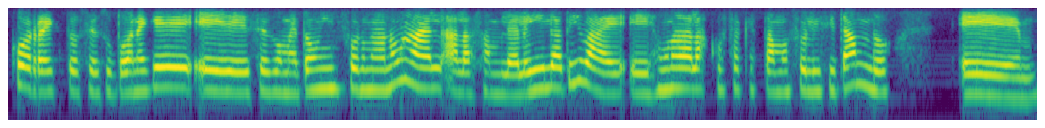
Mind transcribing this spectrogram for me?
Correcto, se supone que eh, se someta un informe anual a la Asamblea Legislativa, es una de las cosas que estamos solicitando eh,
